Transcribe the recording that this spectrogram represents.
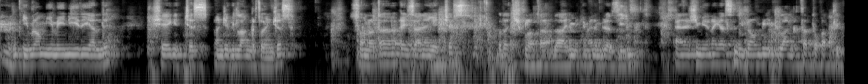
İbrahim yemeğini yedi geldi. Şeye gideceğiz. Önce bir langırt oynayacağız. Sonra da eczaneye geçeceğiz. Bu da çikolata. Daha yemek yemedim biraz yiyeyim. Enerjim yerine gelsin. İbrahim bir langırta tokatlayayım.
